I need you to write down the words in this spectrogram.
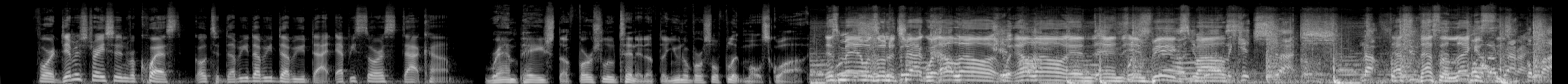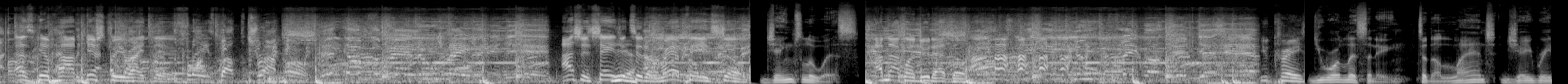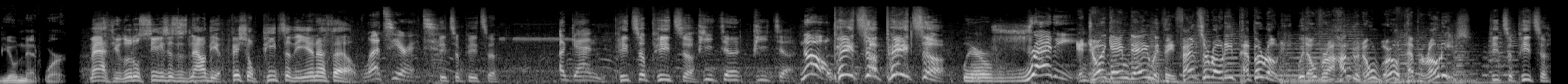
For a demonstration request, go to www.episource.com. Rampage, the first lieutenant of the Universal Flipmode Squad. This man was on the track with LL, with LL and, and, and Big Smiles. That's, that's a legacy. That's hip hop history right there. I should change it to the Rampage show. James Lewis. I'm not going to do that though. You crazy. You are listening to the Lance J Radio Network. Matthew, Little Caesars is now the official pizza of the NFL. Let's hear it. Pizza, pizza. Again. Pizza, pizza. Pizza, pizza. No! Pizza, pizza! We're ready! Enjoy game day with the Fanceroni Pepperoni with over 100 old world pepperonis. Pizza, pizza.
